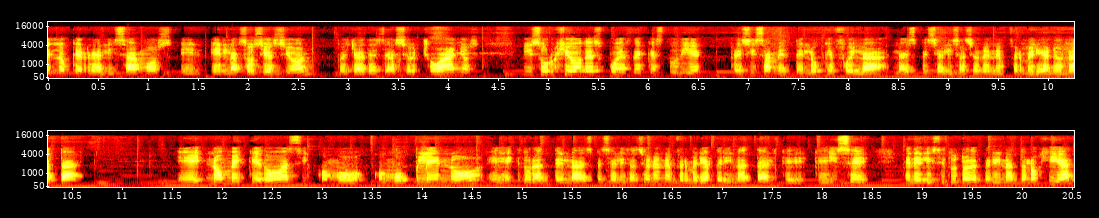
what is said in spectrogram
es lo que realizamos en, en, la asociación, pues ya desde hace ocho años. Y surgió después de que estudié precisamente lo que fue la, la especialización en enfermería neonatal. eh, no me quedó así como, como pleno eh, durante la especialización en enfermería perinatal que, hice en el Instituto de Perinatología,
